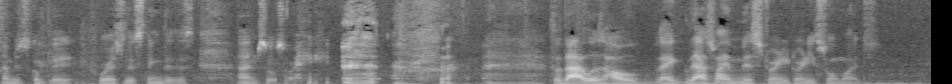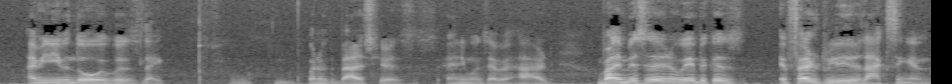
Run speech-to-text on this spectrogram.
I'm just complaining. Whoever's listening this, I'm so sorry. so that was how like that's why I missed 2020 so much. I mean, even though it was like one of the baddest years anyone's ever had, but I miss it in a way because it felt really relaxing and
